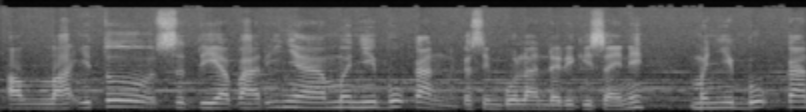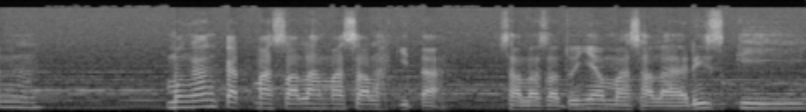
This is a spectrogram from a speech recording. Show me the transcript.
Allah itu setiap harinya menyibukkan kesimpulan dari kisah ini, menyibukkan mengangkat masalah-masalah kita. Salah satunya masalah rizki,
